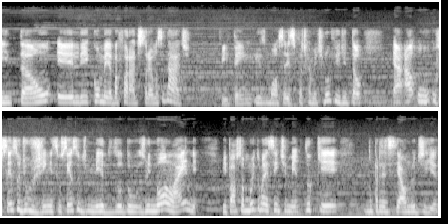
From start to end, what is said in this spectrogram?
Então, ele com meia baforada destrói uma cidade. E tem, e mostra isso praticamente no vídeo. Então, a- a- o, o senso de urgência, o senso de medo do- dos meninos online me passou muito mais sentimento do que no presencial no dia.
